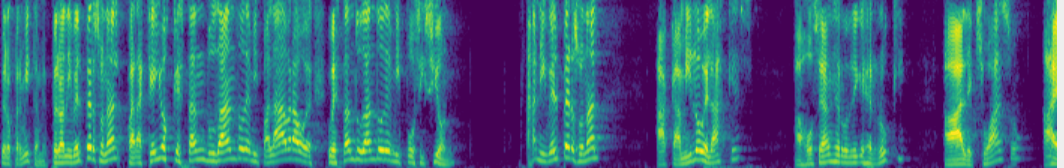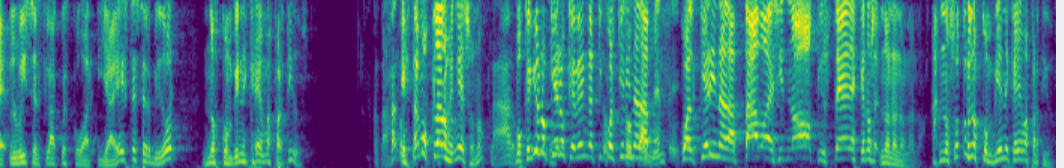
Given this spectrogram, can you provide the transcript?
pero permítame, pero a nivel personal, para aquellos que están dudando de mi palabra o, o están dudando de mi posición, a nivel personal, a Camilo Velázquez, a José Ángel Rodríguez el Rookie, a Alex Suazo, a Luis el Flaco Escobar y a este servidor, nos conviene que haya más partidos. Claro. Estamos claros en eso, ¿no? Claro. Porque yo no quiero que venga aquí cualquier, inadap- Totalmente. cualquier inadaptado a decir, no, que ustedes, que no sé. No, no, no, no, no. A nosotros nos conviene que haya más partidos.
